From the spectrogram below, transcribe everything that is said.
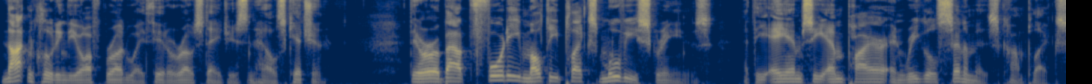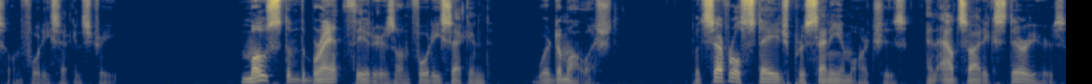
not including the off Broadway Theater Row stages in Hell's Kitchen. There are about 40 multiplex movie screens at the AMC Empire and Regal Cinemas complex on 42nd Street. Most of the Brandt theaters on 42nd were demolished, but several stage proscenium arches and outside exteriors,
